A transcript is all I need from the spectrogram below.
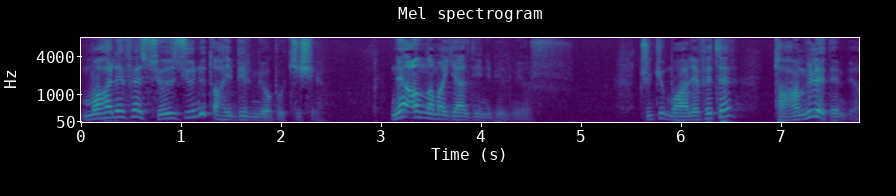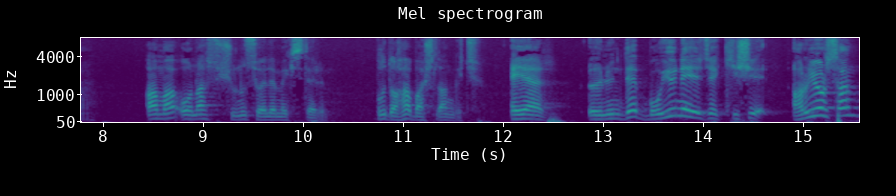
Muhalefet sözcüğünü dahi bilmiyor bu kişi. Ne anlama geldiğini bilmiyor. Çünkü muhalefete tahammül edemiyor. Ama ona şunu söylemek isterim. Bu daha başlangıç. Eğer önünde boyun eğecek kişi arıyorsan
